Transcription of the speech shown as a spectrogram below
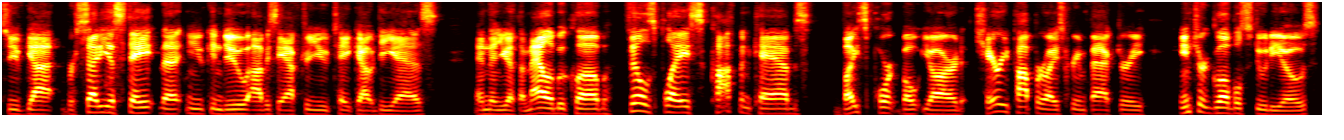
So you've got Vercetti estate that you can do obviously after you take out diaz. And then you got the malibu club phil's place kaufman cabs viceport boatyard cherry popper ice cream factory interglobal studios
